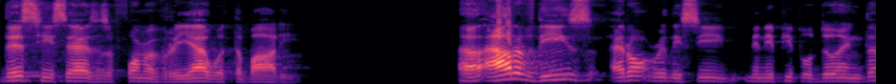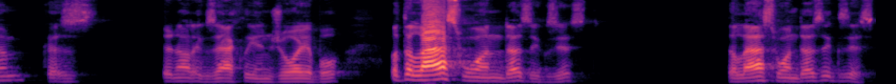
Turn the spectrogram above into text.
This, he says, is a form of riyah with the body. Uh, out of these, I don't really see many people doing them because they're not exactly enjoyable. But the last one does exist. The last one does exist,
